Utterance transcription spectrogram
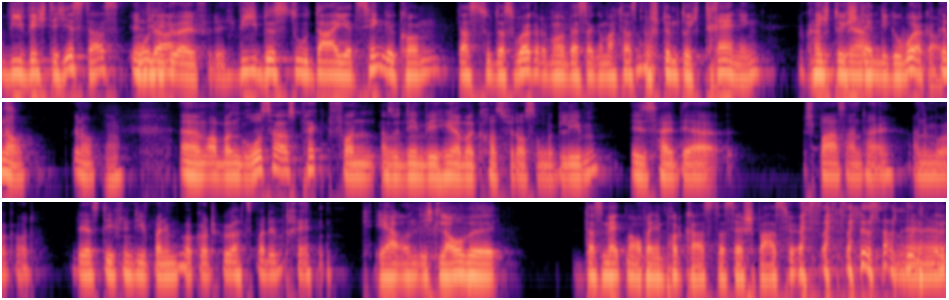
Wie wichtig ist das? Individuell Oder für dich. wie bist du da jetzt hingekommen, dass du das Workout immer besser gemacht hast? Bestimmt durch Training, kannst- nicht durch ja. ständige Workouts. Genau, genau. Ja. Ähm, aber ein großer Aspekt von, also den wir hier bei CrossFit auch so leben, ist halt der Spaßanteil an dem Workout. Der ist definitiv bei dem Workout höher als bei dem Training. Ja, und ich glaube, das merkt man auch bei dem Podcast, dass der Spaß höher ist als alles andere. Ja.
